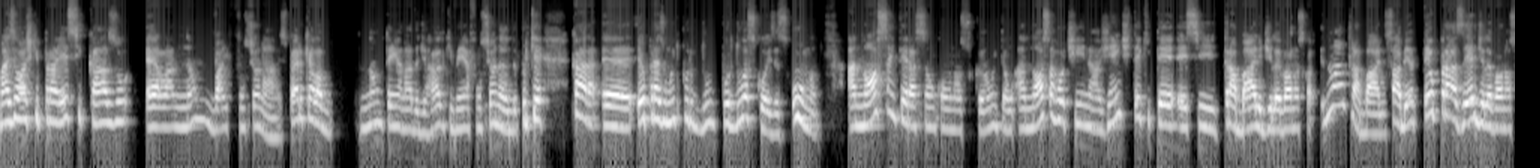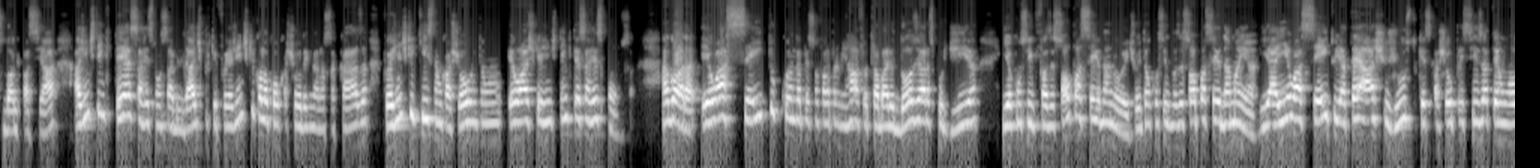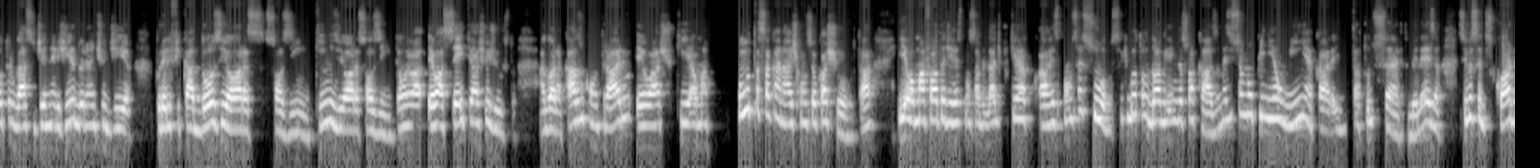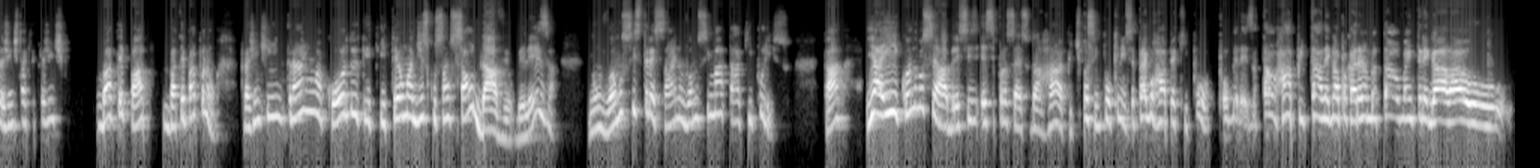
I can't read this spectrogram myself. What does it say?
mas eu acho que para esse caso ela não vai funcionar. Espero que ela não tenha nada de errado, que venha funcionando. Porque, cara, é, eu prezo muito por, du por duas coisas. Uma, a nossa interação com o nosso cão, então, a nossa rotina, a gente ter que ter esse trabalho de levar o nosso. Não é um trabalho, sabe? É ter o prazer de levar o nosso dog passear. A gente tem que ter essa responsabilidade, porque foi a gente que colocou o cachorro dentro da nossa casa, foi a gente que quis ter um cachorro, então eu acho que a gente tem que ter essa responsa. Agora, eu aceito quando a pessoa fala para mim, Rafa, eu trabalho 12 horas por dia e eu consigo fazer só o passeio da noite, ou então eu consigo fazer só o passeio da manhã. E aí eu aceito e até acho justo que esse cachorro precisa ter um outro gasto de energia durante o dia, por ele ficar 12 horas sozinho, 15 horas sozinho. Então eu, eu aceito e acho justo. Agora, caso contrário, eu acho que é uma puta sacanagem com o seu cachorro, tá? E é uma falta de responsabilidade porque a, a resposta é sua, você que botou o dog dentro da sua casa. Mas isso é uma opinião minha, cara, e tá tudo certo, beleza? Se você discorda, a gente tá aqui pra gente bater papo, bater papo não, pra gente entrar em um acordo e, e ter uma discussão saudável, beleza? Não vamos se estressar e não vamos se matar aqui por isso, tá? E aí, quando você abre esse, esse processo da RAP, tipo assim, pô, que nem você pega o RAP aqui, pô, pô, beleza, tal, RAP, tá legal pra caramba, tal, vai entregar lá o.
